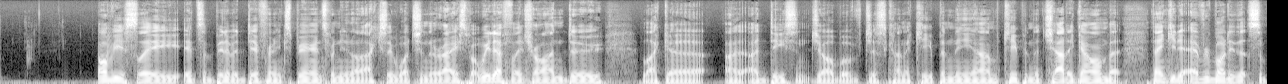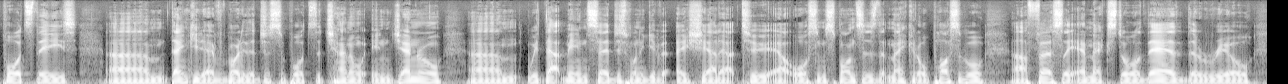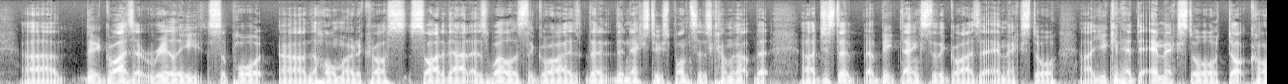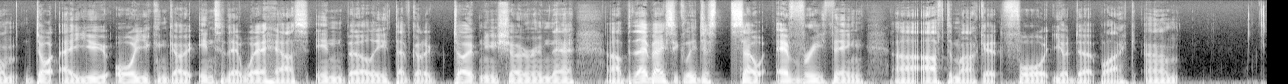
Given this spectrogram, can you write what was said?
obviously, it's a bit of a different experience when you're not actually watching the race. But we definitely try and do like a a, a decent job of just kind of keeping the um, keeping the chatter going. But thank you to everybody that supports these. Um, thank you to everybody that just supports the channel in general. Um, with that being said, just want to give a shout out to our awesome sponsors that make it all possible. Uh, firstly, MX Store, they're the real uh, the guys that really support uh, the whole motocross side of that, as well as the guys, the, the next two sponsors coming up. But uh, just a, a, big thanks to the guys at MX Store. Uh, you can head to mxstore.com.au or you can go into their warehouse in Burleigh. They've got a dope new showroom there. Uh, but they basically just sell everything uh, aftermarket for your dirt bike. Um,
